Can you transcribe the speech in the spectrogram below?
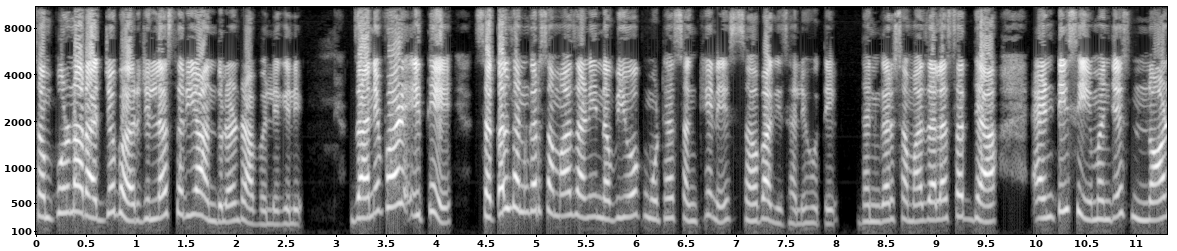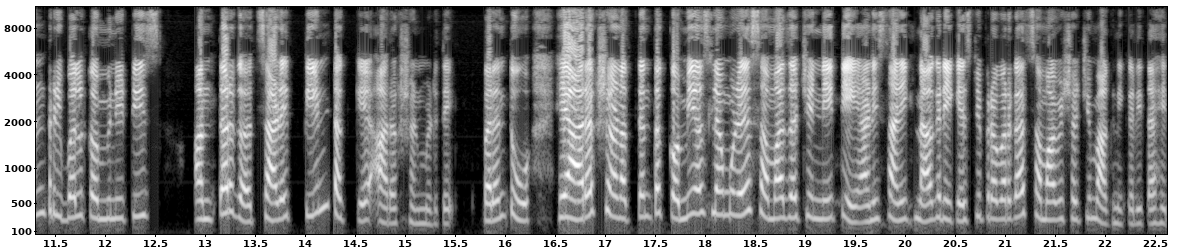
संपूर्ण राज्यभर जिल्हास्तरीय आंदोलन राबवले गेले. जानेफळ येथे सकल धनगर समाज आणि नवयुवक मोठ्या संख्येने सहभागी झाले होते. धनगर समाजाला सध्या एनटीसी म्हणजेच नॉन ट्रिबल कम्युनिटीज अंतर्गत साडेतीन टक्के आरक्षण मिळते. परंतु हे आरक्षण अत्यंत कमी असल्यामुळे समाजाचे नेते आणि स्थानिक नागरिक एसटी प्रवर्गात समावेशाची मागणी करीत आहेत.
